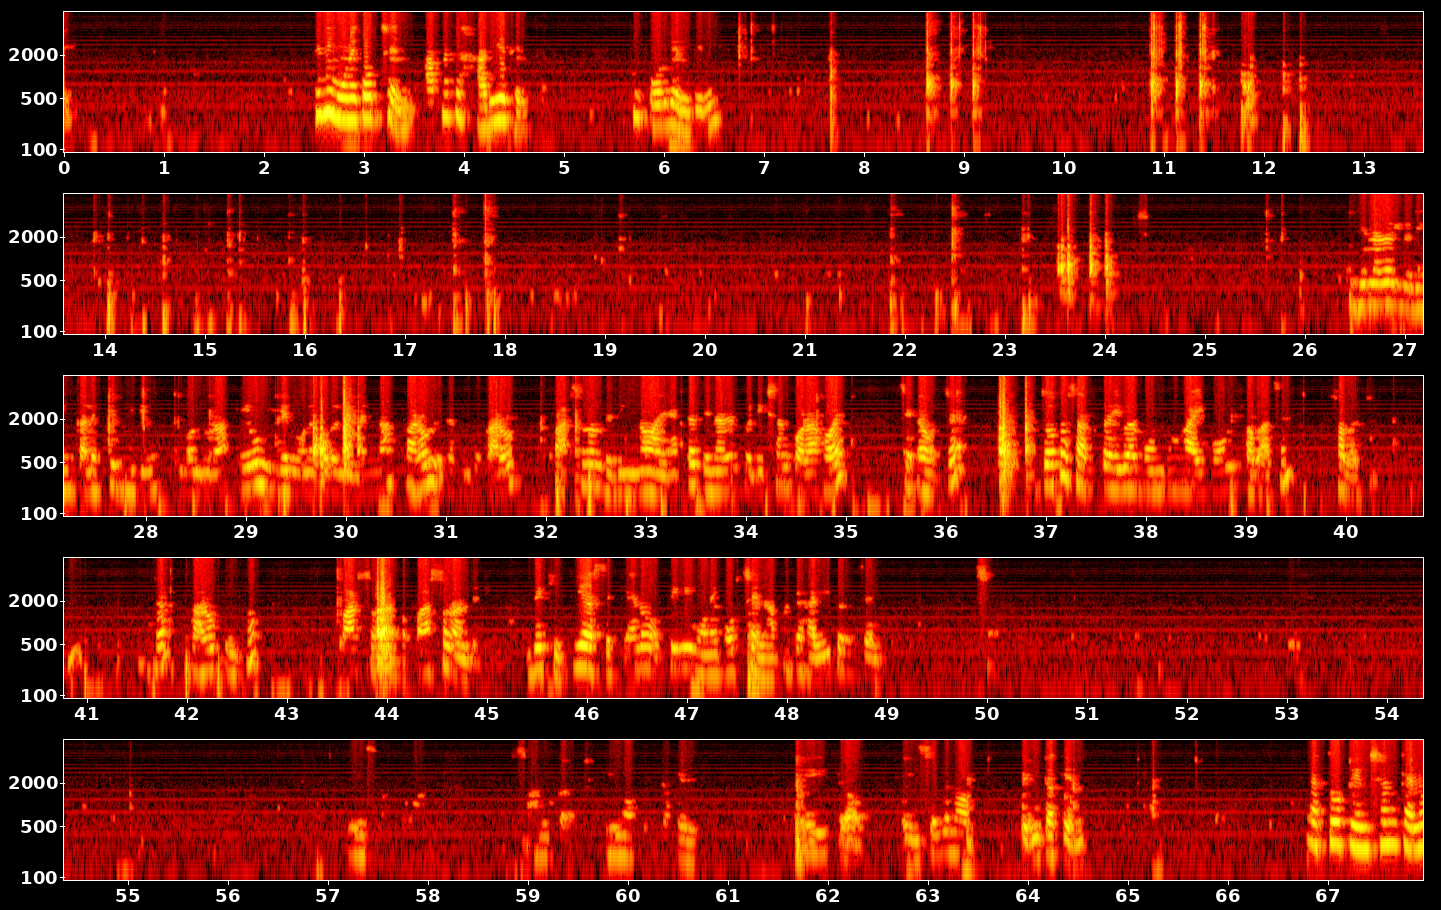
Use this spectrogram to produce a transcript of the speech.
তিনি মনে করছেন, আপনাকে হারিয়ে ফেলছেন কি করবেন তিনি? কালেক্টিভ বন্ধুরা, কেউ নিজের মনে করে নেবেন না, কারণ এটা কিন্তু কারোর পার্সোনাল নয়। একটা জেনারেল প্রেডিকশন করা হয়, সেটা হচ্ছে যত সাবস্ক্রাইবার বন্ধু, ভাই, বোন সব আছেন সবার জন্য কারও কিন্তু পার্সোনাল পার্সোনাল দেখি কি আছে কেন তিনি মনে করছেন, আপনাকে হারিয়ে ফেলছেন? Is sun card, king of pentacle, eight of, seven of pentacle. এত টেনশন কেন?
